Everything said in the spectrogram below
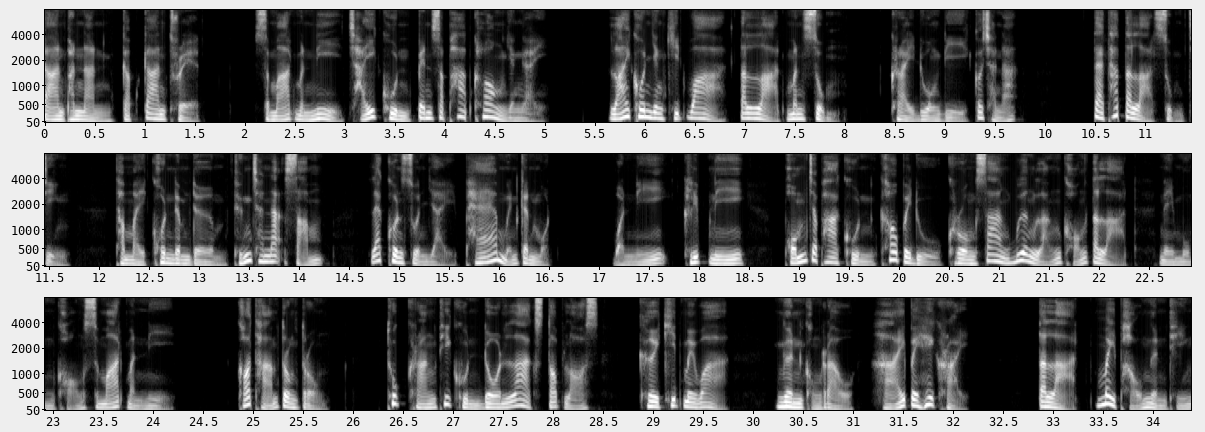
การพนันกับการเทรดสมาร์ทมันนี่ใช้คุณเป็นสภาพคล่องยังไง หลายคนยังคิดว่าตลาดมันสุ่ม ใครดวงดีก็ชนะ แต่ถ้าตลาดสุ่มจริงทำไมคนเดิมๆ ถึงชนะซ้ำและคนส่วนใหญ่แพ้เหมือนกันหมด วันนี้คลิปนี้ผมจะพาคุณเข้าไปดูโครงสร้างเบื้องหลังของตลาดในมุมของ Smart Money ขอถามตรงๆ ทุกครั้งที่คุณโดนลาก Stop Loss เคยคิดไหมว่า เงินของเราหายไปให้ใคร ตลาดไม่เผาเงินทิ้ง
